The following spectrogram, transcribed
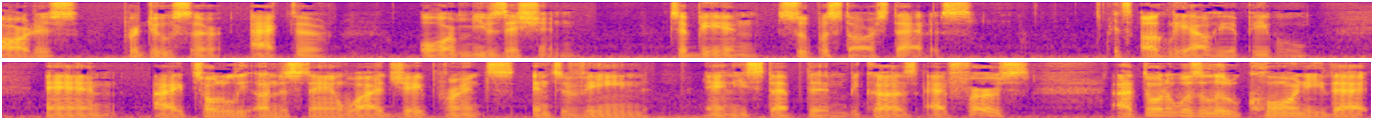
artist, producer, actor, or musician to being superstar status. It's ugly out here, people. And I totally understand why J. Prince intervened and he stepped in because at first I thought it was a little corny that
